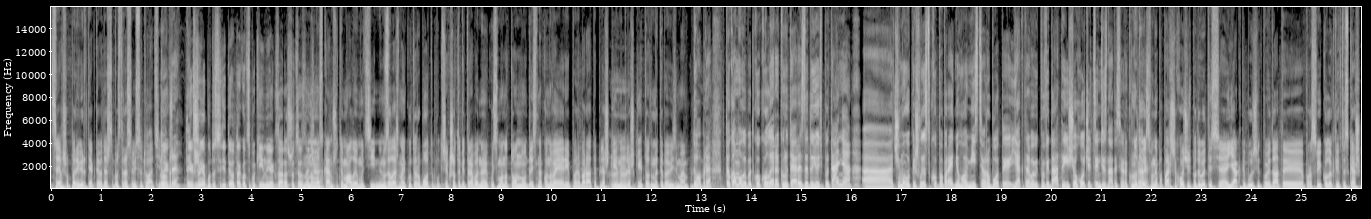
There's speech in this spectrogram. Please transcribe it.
це щоб перевірити, як ти ведеш себе в стресовій ситуації. Ну, Ну, Добре, якщо, тоді- якщо я буду сидіти отак от спокійно, як зараз, що це означає? Ну, ми скажемо, що ти мало емоційний. Ну, залежно, яку ти роботу будеш. Якщо тобі треба на якусь монотонну десь на конвеєрі перебирати пляшки, не пляшки, то ми тебе візьмемо. Добре, в такому випадку, коли рекрутери задають питання, а, чому ви пішли з попереднього місця роботи, як треба відповідати і що хочуть цим дізнатися Ну, дивись, вони, по-перше, хочуть подивитися, як ти будеш відповідати про свій колектив. Ти скажеш,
